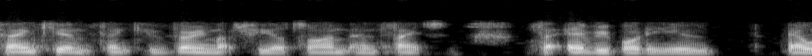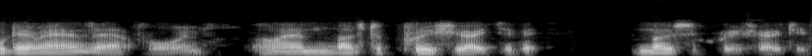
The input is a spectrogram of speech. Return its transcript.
Thank you, and thank you very much for your time, and thanks for everybody who held their hands out for him. I am most appreciative. Most appreciated.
